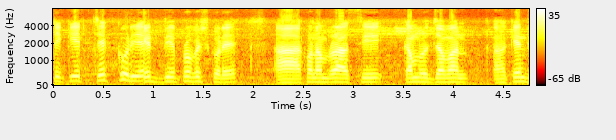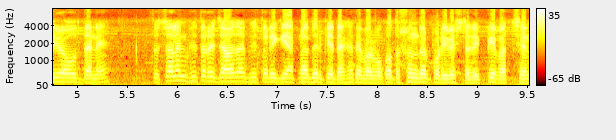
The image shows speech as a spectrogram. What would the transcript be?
টিকিট চেক করিয়ে গেট দিয়ে প্রবেশ করে এখন আমরা আছি কামরুজ্জামান কেন্দ্রীয় উদ্যানে। তো চলেন, ভিতরে যাওয়া যাক। ভিতরে গিয়ে আপনাদেরকে দেখাতে পারব কত সুন্দর পরিবেশটা দেখতেই পাচ্ছেন।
